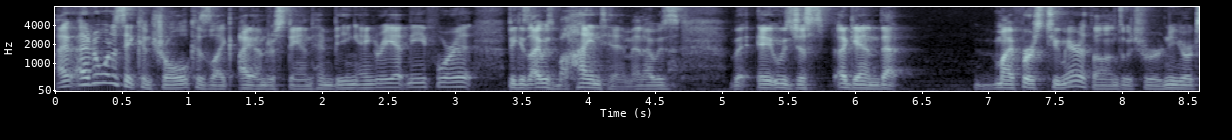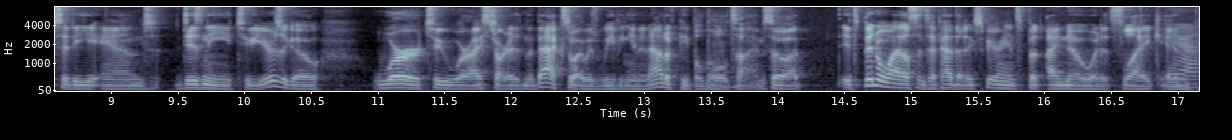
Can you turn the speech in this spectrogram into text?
I, I don't want to say control because like I understand him being angry at me for it because I was behind him and I was it was just again that my first two marathons, which were New York City and Disney two years ago, were to where I started in the back, so I was weaving in and out of people the whole time. So uh, it's been a while since I've had that experience, but I know what it's like, and yeah.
